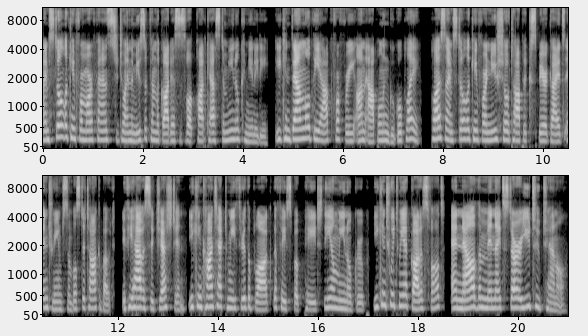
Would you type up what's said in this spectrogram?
I'm still looking for more fans to join the Music from the Goddesses Vault podcast Amino community. You can download the app for free on Apple and Google Play. Plus, I'm still looking for new show topics, spirit guides, and dream symbols to talk about. If you have a suggestion, you can contact me through the blog, the Facebook page, the Amino group. You can tweet me at Goddess Vault, and now the Midnight Star YouTube channel.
